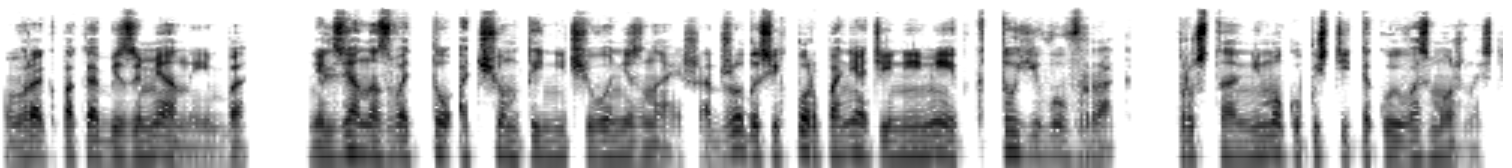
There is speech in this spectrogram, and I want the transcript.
Враг пока безымянный, ибо Нельзя назвать то, о чем ты ничего не знаешь, а Джо до сих пор понятия не имеет, кто его враг. Просто не мог упустить такую возможность.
